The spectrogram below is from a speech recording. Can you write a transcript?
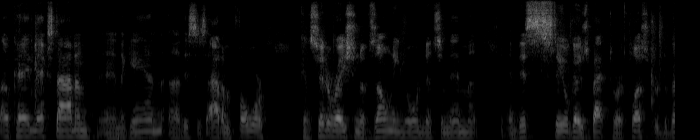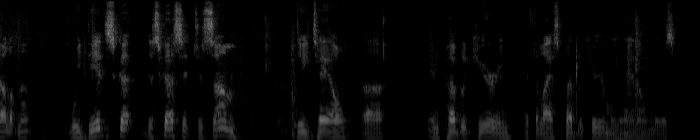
Okay, next item, and again, uh, this is item four, consideration of zoning ordinance amendment. And this still goes back to our cluster development. We did scu- discuss it to some detail, uh, in public hearing, at the last public hearing we had on this.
